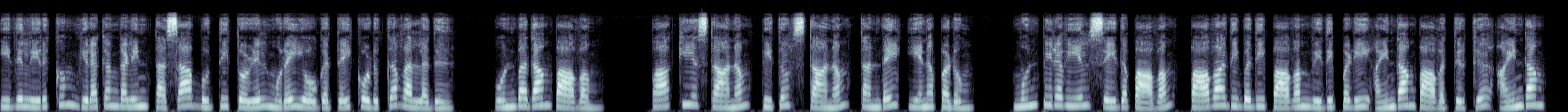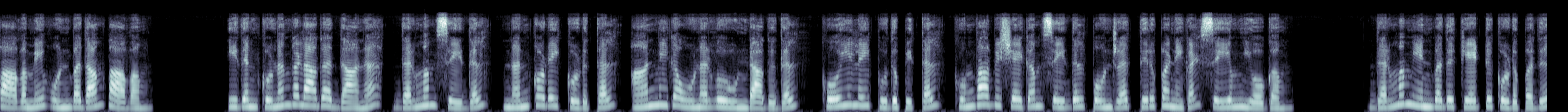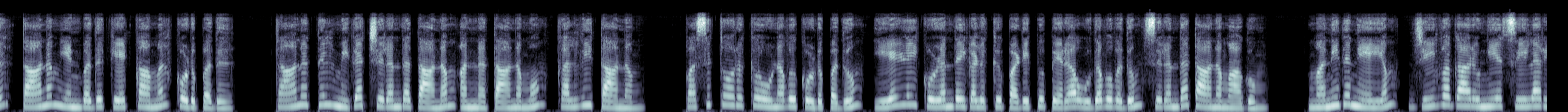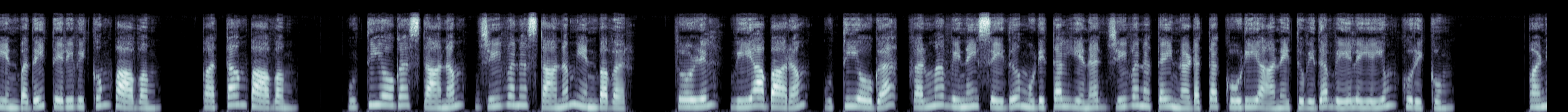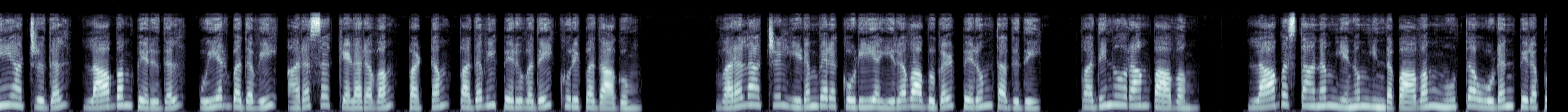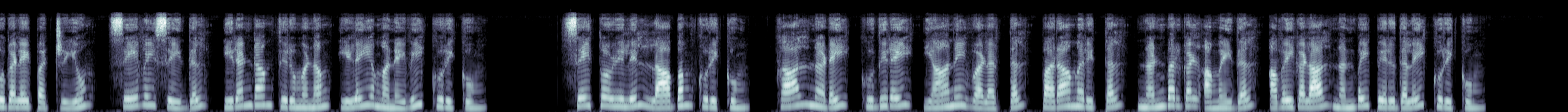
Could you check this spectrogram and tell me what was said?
இதில் இருக்கும் கிரகங்களின் தசா புத்தி தொழில் முறை யோகத்தை கொடுக்க வல்லது. ஒன்பதாம் பாவம். பாக்கியஸ்தானம் பிதுர் ஸ்தானம் தந்தை எனப்படும். முன்பிறவியில் செய்த பாவம் பாவாதிபதி பாவம் விதிப்படி ஐந்தாம் பாவத்திற்கு ஐந்தாம் பாவமே ஒன்பதாம் பாவம். இதன் குணங்களாக தான தர்மம் செய்தல் நன்கொடை கொடுத்தல் ஆன்மீக உணர்வு உண்டாகுதல் கோயிலை புதுப்பித்தல் கும்பாபிஷேகம் செய்தல் போன்ற திருப்பணிகள் செய்யும் யோகம். தர்மம் என்பது கேட்டு கொடுப்பது தானம் என்பது கேட்காமல் கொடுப்பது. தானத்தில் மிகச் சிறந்த தானம் அன்ன தானமும் கல்வி தானம். பசித்தோருக்கு உணவு கொடுப்பதும் ஏழை குழந்தைகளுக்கு படிப்பு பெற உதவுவதும் சிறந்த தானமாகும். மனித நேயம் ஜீவகாருண்ய சீலர் என்பதை தெரிவிக்கும் பாவம். பத்தாம் பாவம். உத்தியோக ஸ்தானம் ஜீவன ஸ்தானம் என்பவர். தொழில் வியாபாரம் உத்தியோக கர்ம வினை செய்து முடித்தல் என ஜீவனத்தை நடத்தக்கூடிய அனைத்துவித வேலையையும் குறிக்கும். பணியாற்றுதல் லாபம் பெறுதல் உயர்பதவி அரச கிளரவம் பட்டம் பதவி பெறுவதை குறிப்பதாகும். வரலாற்றில் இடம்பெறக்கூடிய இரவாபுகள் பெரும் தகுதி. பதினோராம் பாவம். லாபஸ்தானம் எனும் இந்த பாவம் மூத்த உடன் பிறப்புகளைப் பற்றியும் சேவை செய்தல் இரண்டாம் திருமணம் இளைய மனைவி குறிக்கும். செய்தொழிலில் லாபம் குறிக்கும். கால்நடை குதிரை யானை வளர்த்தல் பராமரித்தல் நண்பர்கள் அமைதல் அவைகளால் நன்மை பெறுதலை குறிக்கும்.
